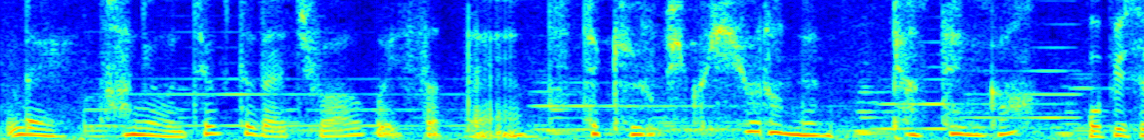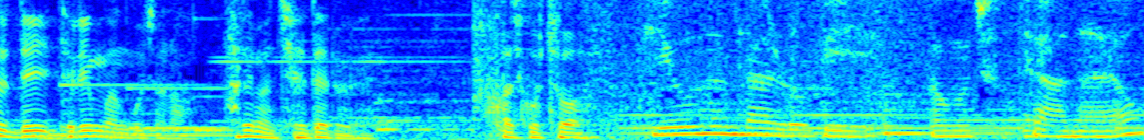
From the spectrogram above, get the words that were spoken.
네. 아니 언제부터 날 좋아하고 있었대? 진짜 괴롭히고 희열하는 변태인가? 오피스 네 dream 광고잖아 하려면 제대로 해 다시 고쳐 비 오는 날 로비 너무 좋지 않아요?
